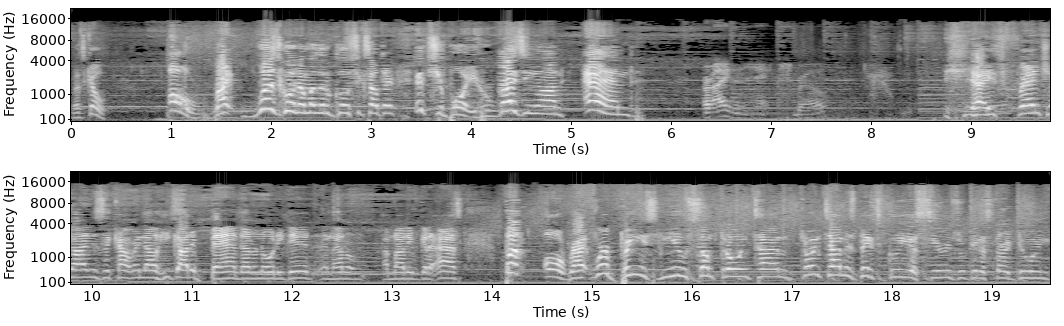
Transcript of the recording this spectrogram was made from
Let's go. Alright, what is going on my little glow sticks out there? It's your boy Horizon Neon and Horizon Hexz, bro. yeah, he's French not in his account right now. He got it banned. I don't know what he did, and I don't. I'm not even gonna ask. But all right, we're bringing you some throwing time. Throwing time is basically a series we're gonna start doing.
